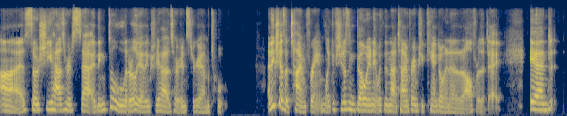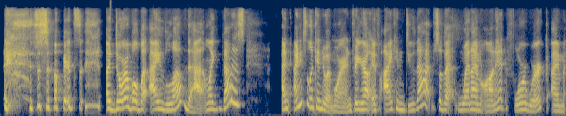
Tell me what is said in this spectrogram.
Uh so she has her set i think to literally i think she has her instagram tw- i think she has a time frame. Like if she doesn't go in it within that time frame she can't go in it at all for the day. And so it's adorable but i love that. I'm like that is I, I need to look into it more and figure out if i can do that so that when i'm on it for work i'm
